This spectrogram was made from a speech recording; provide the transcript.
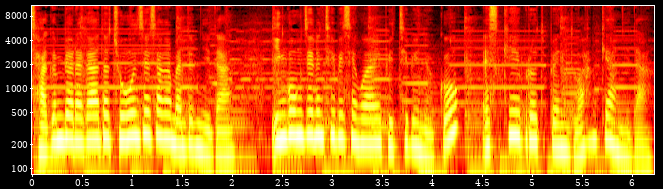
작은 변화가 더 좋은 세상을 만듭니다. 인공지능 TV 생활 BTV 누구 SK 브로드밴드와 함께합니다.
